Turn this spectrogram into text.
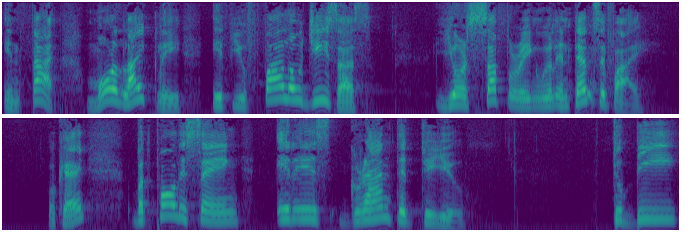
In fact, more likely, if you follow Jesus, your suffering will intensify. Okay? But Paul is saying it is granted to you to be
